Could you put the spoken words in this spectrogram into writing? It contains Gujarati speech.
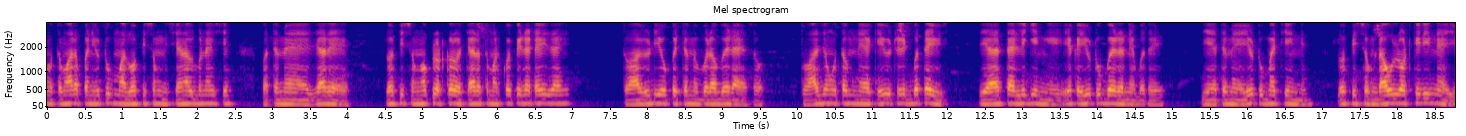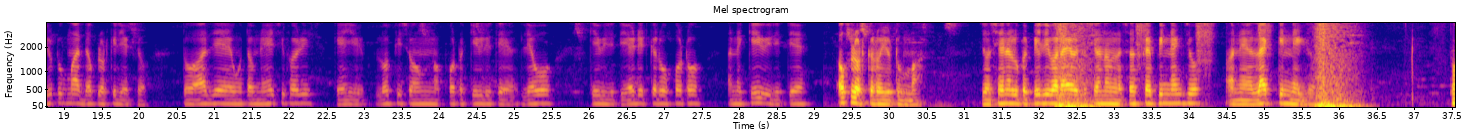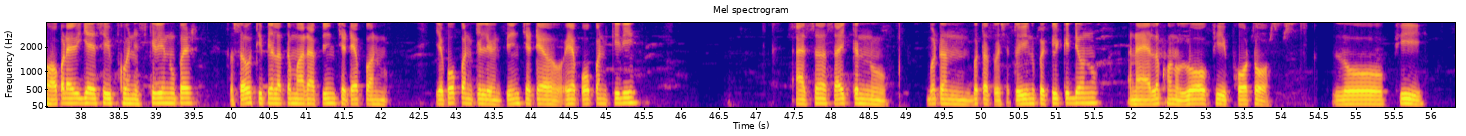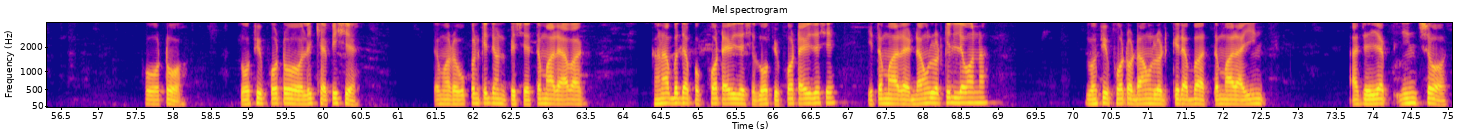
શું તમારા પણ યુટ્યુબમાં લોફી સોંગની ચેનલ બનાવી છે. પણ તમે જ્યારે લોફી સોંગ અપલોડ કરો ત્યારે તમારે કોપીરાઇટ આવી જાય. તો આ વીડિયો ઉપર તમે બરાબર આવ્યા છો. તો આજે હું તમને એક એવી ટ્રીક બતાવીશ, જે અત્યારે લગીની એક યુટ્યુબરે ને બતાવી. જે તમે યુટ્યુબમાંથી લોફી સોંગ ડાઉનલોડ કરીને યુટ્યુબમાં જ અપલોડ કરી શકશો. તો આજે હું તમને એ શીખવાડીશ કે લોફી સોંગનો ફોટો કેવી રીતે લેવો, કેવી રીતે એડિટ કરવો ફોટો અને કેવી રીતે અપલોડ કરો યુટ્યુબમાં. જો ચેનલ ઉપર પહેલી વાર આવ્યો તો ચેનલને સબસ્ક્રાઈબ કરી નાખજો અને લાઈક કરી નાખજો. તો આપણે આવી ગયા છીએ ફોનની સ્ક્રીન ઉપર. તો સૌથી પહેલાં તમારા pin set app app open કરી લેવાની. પિનચેટ એપ ઓપન કરી આ સસ આઇકનનું બટન બતાવતું હશે. તો એની ઉપર ક્લિક કરી દેવાનું અને આ લખવાનું lofi photo lofi photo lofi photo લખ્યા પીછે. તમારે ઓપન કરી દેવાનું પીશે તમારે આવા ઘણા બધા ફોટા આવી જશે. લોફી ફોટા આવી જશે. એ તમારે ડાઉનલોડ કરી લેવાના. લોફી ફોટો ડાઉનલોડ કર્યા બાદ તમારા ઇન આ જે એપ ઇનશોટ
